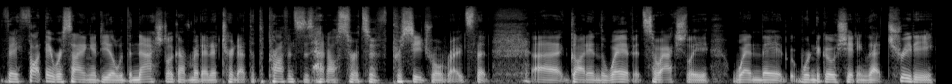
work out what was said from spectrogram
they thought they were signing a deal with the national government, and it turned out that the provinces had all sorts of procedural rights that uh, got in the way of it. So actually, when they were negotiating that treaty,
